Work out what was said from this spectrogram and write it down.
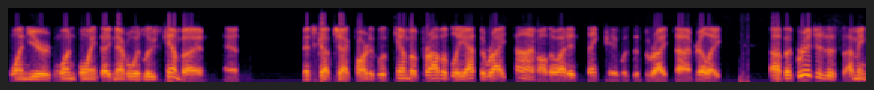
one year, one point, they never would lose Kemba, and and Mitch Kupchak parted with Kemba probably at the right time, although I didn't think it was at the right time, really. Uh, but Bridges is, I mean,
